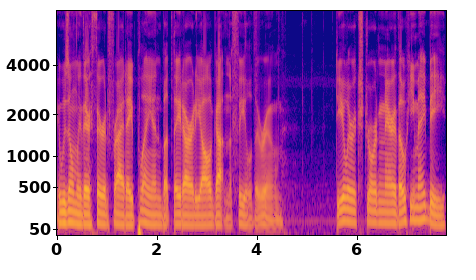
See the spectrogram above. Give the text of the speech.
It was only their third Friday playing, but they'd already all gotten the feel of the room. Dealer extraordinaire though he may be,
